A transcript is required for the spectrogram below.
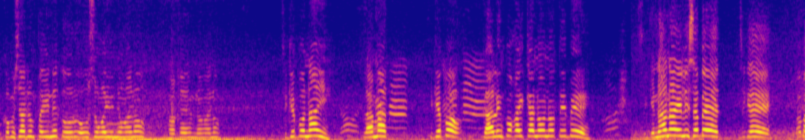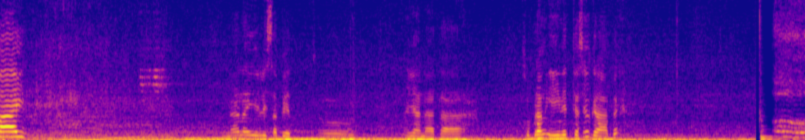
huwag ka masyadong painit. Uro- Uso ngayon yung ano. Pakay ng ano. Sige po, Nay. Oo, Salamat. Sige po. Galing po kay Kanono TV. Oo. Sige, Nanay Elizabeth. Sige. Bye-bye. Nanay Elizabeth. So, ayan at ah, sobrang init kasi. oh,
